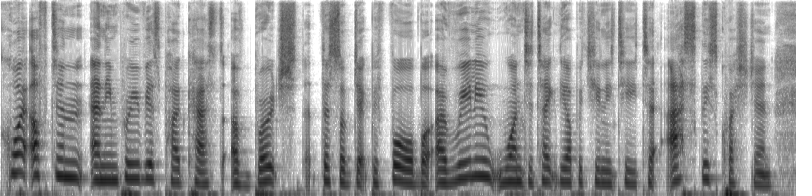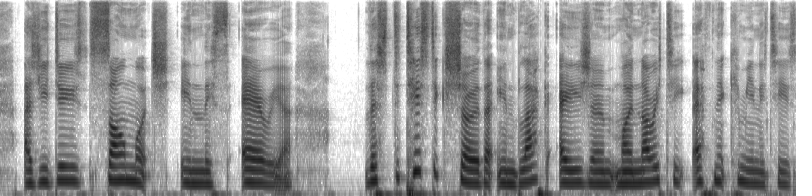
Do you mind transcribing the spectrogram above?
quite often and in previous podcasts, I've broached the subject before, but I really want to take the opportunity to ask this question as you do so much in this area. The statistics show that in Black, Asian, minority ethnic communities,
